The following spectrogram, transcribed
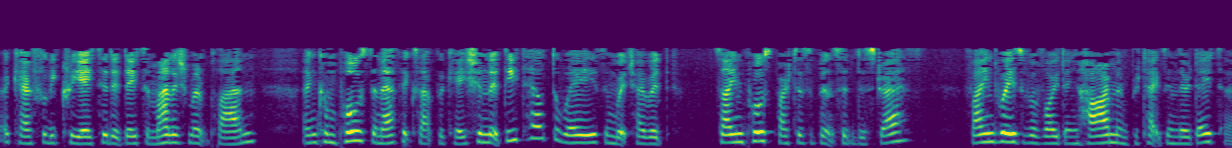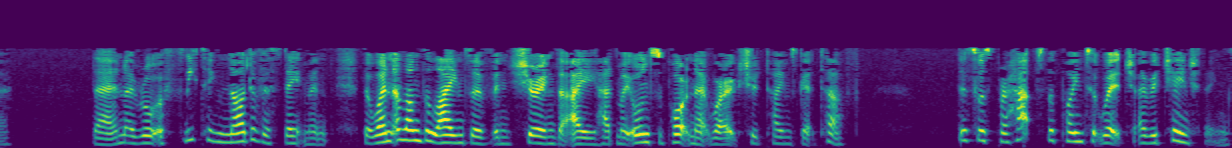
I carefully created a data management plan and composed an ethics application that detailed the ways in which I would signpost participants in distress, find ways of avoiding harm and protecting their data. Then I wrote a fleeting nod of a statement that went along the lines of ensuring that I had my own support network should times get tough. This was perhaps the point at which I would change things,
